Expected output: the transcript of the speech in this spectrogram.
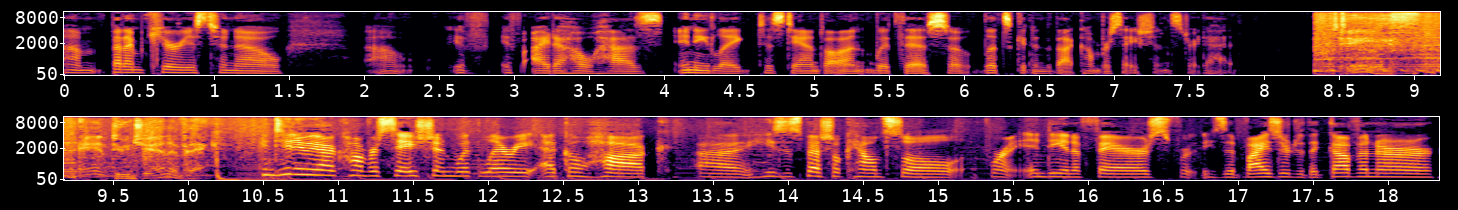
Um, but I'm curious to know uh, if if Idaho has any leg to stand on with this. So let's get into that conversation straight ahead. Dave and Dujanovic. Continuing our conversation with Larry Echo Hawk. Uh, he's a special counsel for Indian Affairs. For, he's advisor to the governor,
